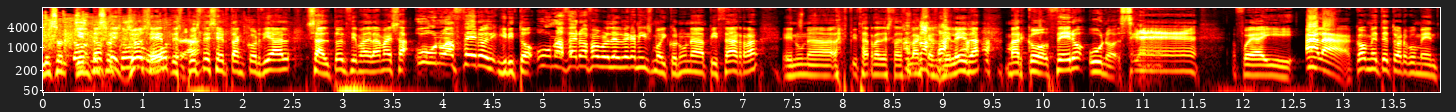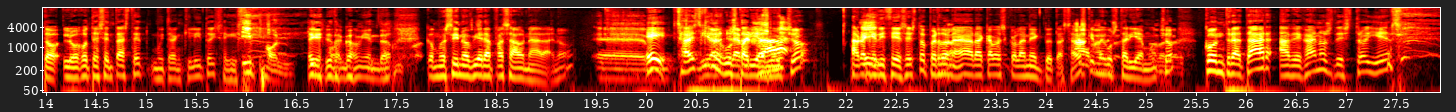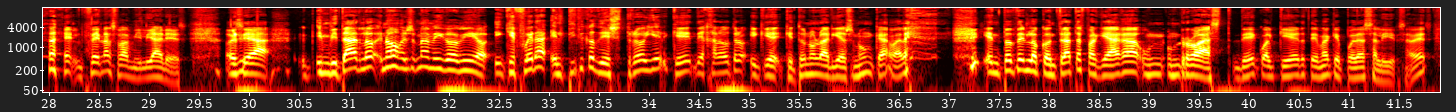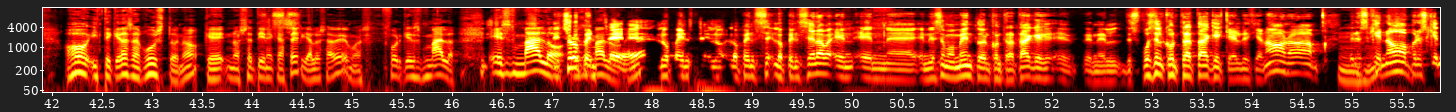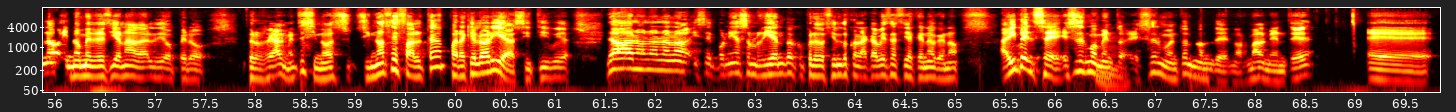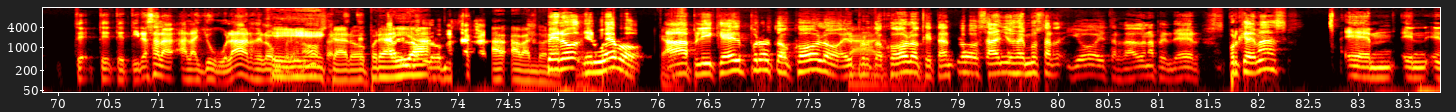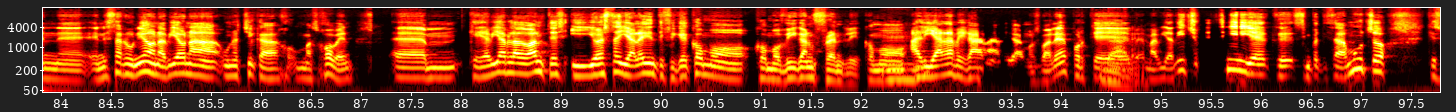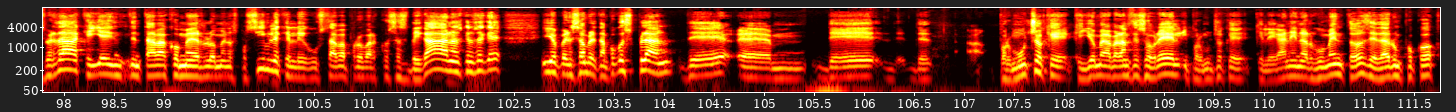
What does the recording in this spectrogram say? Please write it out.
Soltó, Y entonces Joseph, después de ser tan cordial, saltó encima de la mesa 1 a 0 y gritó 1 a 0 a favor del veganismo y con una pizarra, en una pizarra de estas blancas de Leda, marcó 0-1. Sí. Fue ahí, ¡ala! Cómete tu argumento. Luego te sentaste muy tranquilito y seguiste, Y pon. y seguiste pon. comiendo, como si no hubiera pasado nada, ¿no? Eh, Ey, ¿sabes qué me gustaría verdad- mucho? Ahora que dices esto, perdona, ahora acabas con la anécdota. ¿Sabes Ah, qué me gustaría vale, mucho? vale. Contratar a veganos destroyers en cenas familiares. O sea, invitarlo, no, es un amigo mío, y que fuera el típico destroyer que dejara otro y que, que tú no lo harías nunca, ¿vale? Entonces lo contratas para que haga un, un roast de cualquier tema que pueda salir, ¿sabes? Oh, y te quedas a gusto, ¿no? Que no se tiene que hacer, ya lo sabemos, porque es malo. Es malo. De hecho, lo pensé, malo. ¿eh? Lo pensé, lo, lo pensé, lo pensé en, en, eh, en ese momento del contraataque, eh, en el, después del contraataque, que él decía, no, no, pero es que no, pero es que no, y no me decía nada. Le digo, pero, pero realmente, si no, si no hace falta, ¿para qué lo harías? Si te no, no, no, no, no, y se ponía sonriendo, pero haciendo con la cabeza, hacía que no, que no. Ahí pensé, ese es el momento, ese es el momento en donde normalmente eh, te, te- te tiras a la, a la yugular del hombre, Sí, ¿no? O sea, claro, te- por ahí lo-. A-. Pero de nuevo, Claro. apliqué el protocolo, el Claro. protocolo que tantos años hemos tardado, yo he tardado en aprender. Porque además, eh, en, en, eh, en esta reunión había una, una chica más joven eh, que había hablado antes y yo esta ya la identifiqué como, como vegan friendly, como aliada vegana, digamos, ¿vale? Porque Vale. me había dicho que sí, eh, que simpatizaba mucho, que es verdad, que ella intentaba comer lo menos posible, que le gustaba probar cosas veganas, que no sé qué. Y yo pensé, hombre, tampoco es plan de, eh, de, de- de- ah, por mucho que, que yo me abalance sobre él y por mucho que, que le ganen argumentos, de dar un poco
